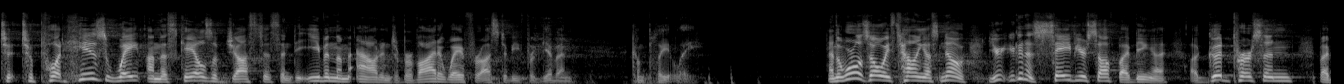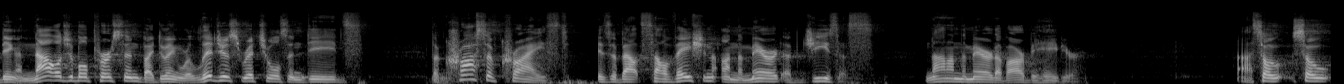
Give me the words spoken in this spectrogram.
to, to put his weight on the scales of justice and to even them out and to provide a way for us to be forgiven completely. And the world is always telling us no, you're, you're going to save yourself by being a, a good person, by being a knowledgeable person, by doing religious rituals and deeds. The cross of Christ is about salvation on the merit of Jesus, not on the merit of our behavior. Uh, so, so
